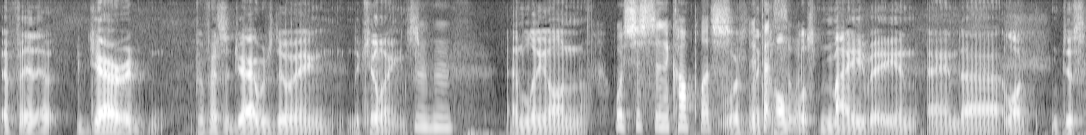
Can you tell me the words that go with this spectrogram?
if uh, Jarrod, Professor Jarrod was doing the killings, Mm-hmm. And Leon Was just an accomplice. was an if that's the word. accomplice, maybe, and and uh, like just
